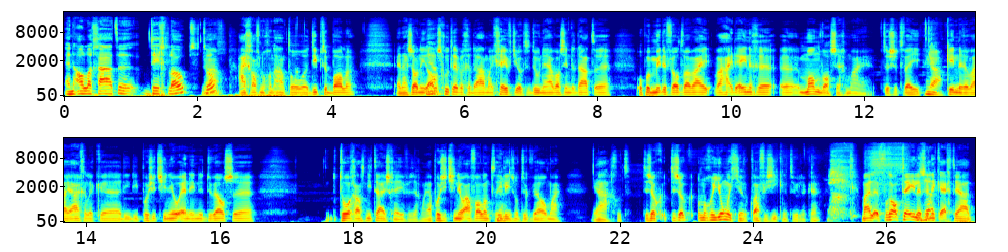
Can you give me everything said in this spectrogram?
en alle gaten dichtloopt, toch? Ja, hij gaf nog een aantal eh, diepteballen. En hij zal niet Ja. alles goed hebben gedaan, maar ik geef het je ook te doen. Hij was inderdaad eh, op een middenveld waar, wij, waar hij de enige eh, man was, zeg maar. Tussen twee Ja. kinderen waar je eigenlijk die, die positioneel en in de duels doorgaans niet thuisgeven, zeg maar. Ja, positioneel aanvallend, Ja. Hilins natuurlijk wel, maar ja, goed. Het is, ook, het is ook nog een jongetje qua fysiek natuurlijk, hè. Maar vooral Telen vind ik echt, ja...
